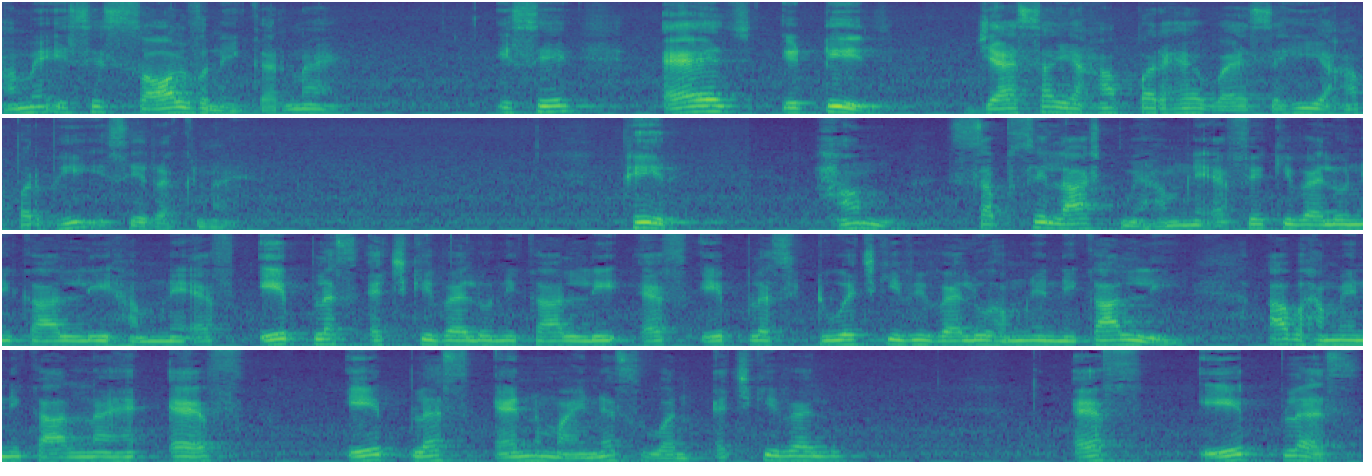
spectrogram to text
हमें इसे सॉल्व नहीं करना है। इसे एज इट इज़ जैसा यहाँ पर है, वैसे ही यहाँ पर भी इसे रखना है। फिर हम सबसे लास्ट में हमने एफ़ ए की वैल्यू निकाल ली, हमने एफ़ ए प्लस एच की वैल्यू निकाल ली f a plus two h की भी वैल्यू हमने निकाल ली। अब हमें निकालना है f a plus n minus one h की value f a plus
